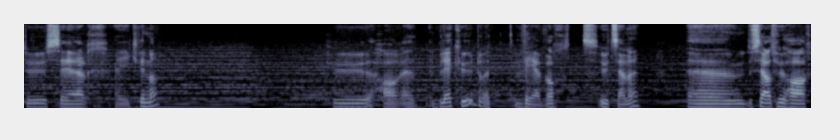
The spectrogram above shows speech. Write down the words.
Du ser ei kvinne. Hun har et blek hud og et vevert utseende. Uh, du ser at hun har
